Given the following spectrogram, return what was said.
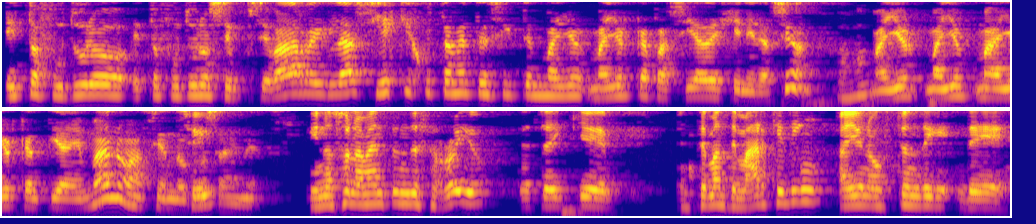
esto a futuro, esto a futuro se, se va a arreglar si es que justamente existe mayor, mayor capacidad de generación, mayor, mayor, mayor cantidad de manos haciendo Sí. cosas en esto. Y no solamente en desarrollo, ¿cachai? Que en temas de marketing hay una cuestión de, de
